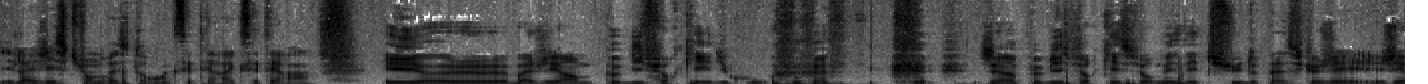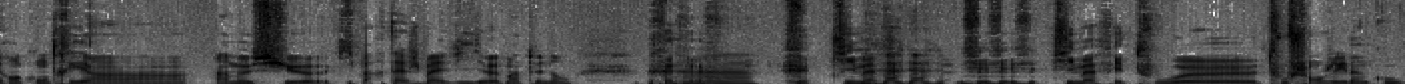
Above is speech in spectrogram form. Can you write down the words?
la, gestion de restaurant, etc., etc. Et euh, bah, j'ai un peu bifurqué du coup. j'ai un peu bifurqué sur mes études parce que j'ai j'ai rencontré un un monsieur qui partage ma vie euh, maintenant. Ah. qui m'a qui m'a fait tout euh, tout changer d'un coup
